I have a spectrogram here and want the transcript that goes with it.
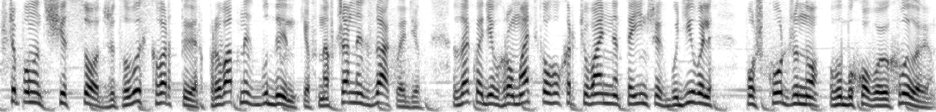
Ще понад 600 житлових квартир, приватних будинків, навчальних закладів, закладів громадського харчування та інших будівель пошкоджено вибуховою хвилею.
